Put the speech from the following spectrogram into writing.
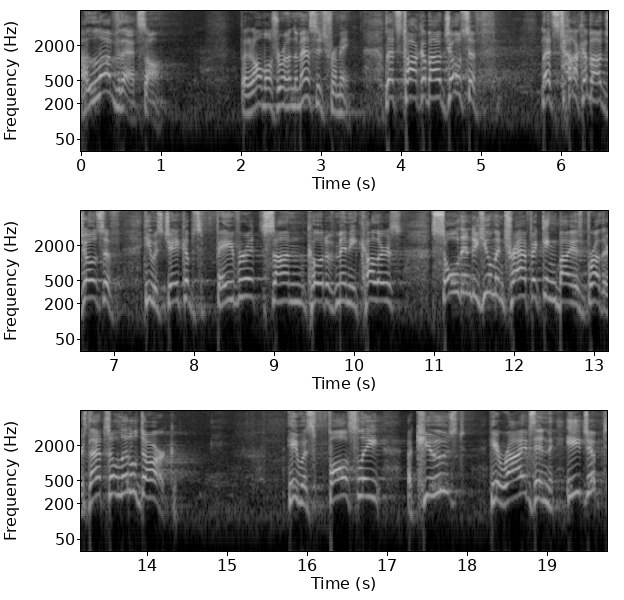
I love that song, but it almost ruined the message for me. Let's talk about Joseph. Let's talk about Joseph. He was Jacob's favorite son, coat of many colors, sold into human trafficking by his brothers. That's a little dark. He was falsely accused. He arrives in Egypt.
